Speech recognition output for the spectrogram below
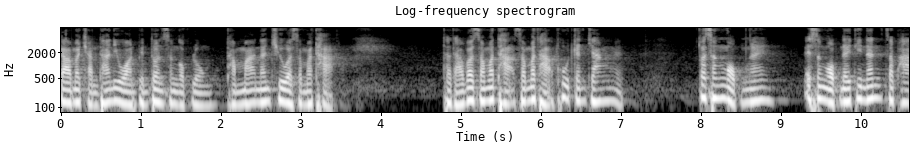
การมาฉันทานิวรณ์เป็นต้นสงบลงธรรมะนั้นชื่อว่าสมถะถ้าถามว่าสมถะสมถะพูดกันจังก็สงบไงไอ้สงบในที่นั้นสภา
